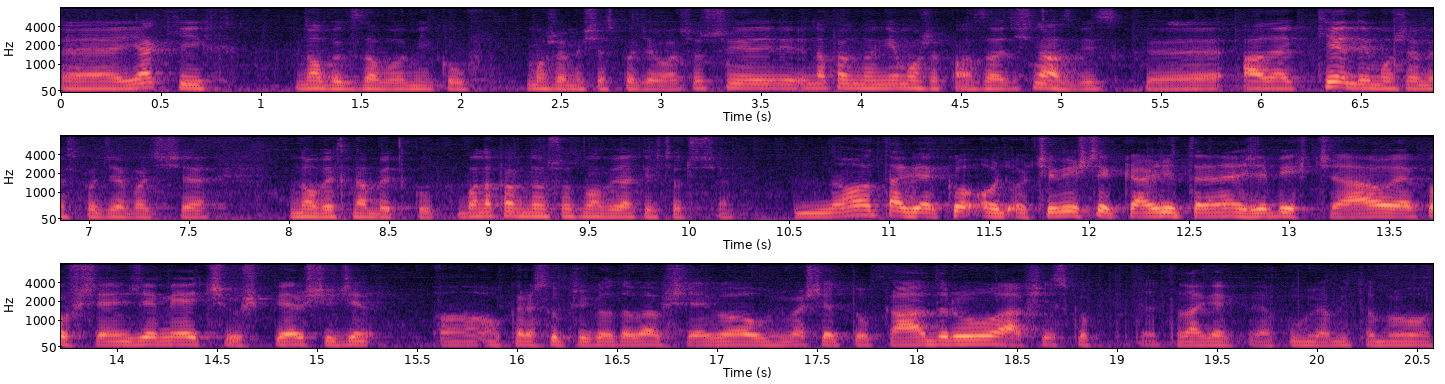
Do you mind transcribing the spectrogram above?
E, jakich nowych zawodników możemy się spodziewać? Oczywiście na pewno nie może Pan zdradzić nazwisk, e, ale kiedy możemy spodziewać się nowych nabytków? Bo na pewno już rozmowy jakieś toczycie. No tak jako o, oczywiście każdy trener, żeby chciał jako wszędzie mieć już pierwszy dzień o, okresu przygotowawczego już właśnie tu kadru, a wszystko tak jak, jak aby to było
